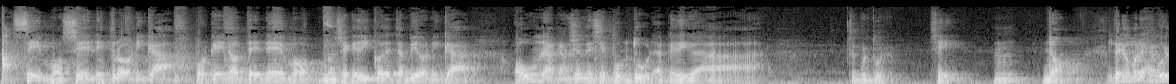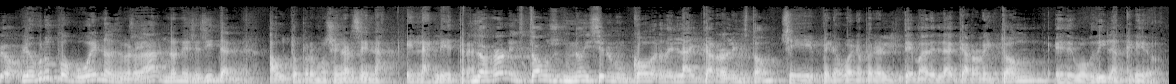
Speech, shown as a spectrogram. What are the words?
Hacemos electrónica porque no tenemos no sé qué disco de Tambiónica. O una canción de Sepultura que diga. Sepultura. Sí. Mm. No. Pero, por ejemplo- Los grupos buenos, de verdad, no necesitan autopromocionarse en las, en las letras. Los Rolling Stones no hicieron un cover de Like a Rolling Stone, Sí, pero bueno, pero el tema de Like a Rolling Stone es de Bob Dylan, creo.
